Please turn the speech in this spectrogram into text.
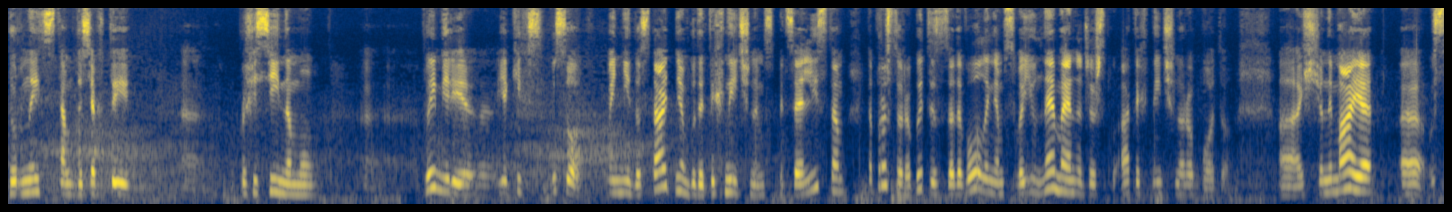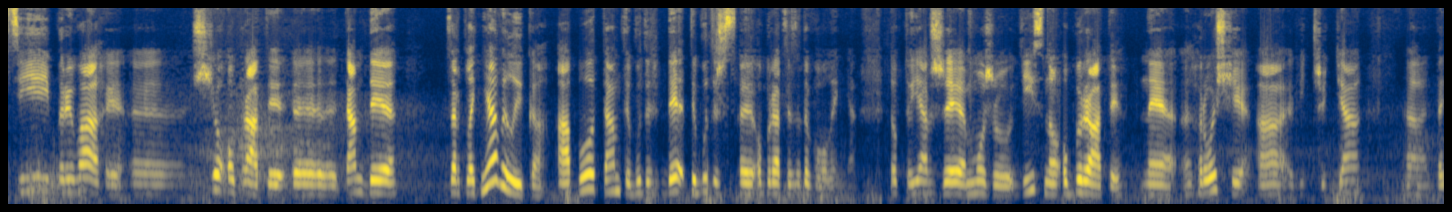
дурниць там досягти в професійному вимірі якихось висот. Мені достатньо бути технічним спеціалістом та просто робити з задоволенням свою не менеджерську, а технічну роботу. Що немає е, ось цієї переваги, е, що обрати е, там, де зарплатня велика, або там ти будеш, де ти будеш обирати задоволення. Тобто я вже можу дійсно обирати не гроші, а відчуття та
